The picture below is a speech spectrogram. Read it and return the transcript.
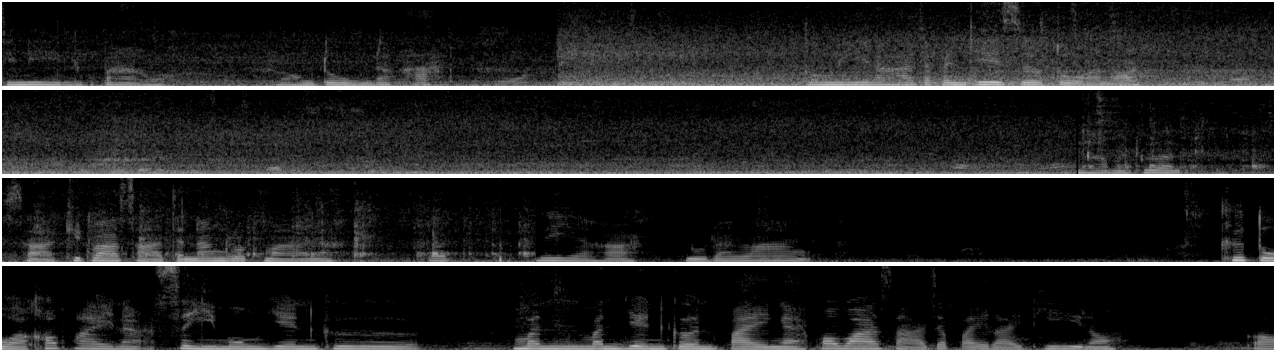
ที่นี่หรือเปล่า ลองดูนะคะ ตรงนี้นะคะจะเป็นที่ซื้อตั๋วเนาะนี่ค่ะเพื่อนสาคิดว่าสาจะนั่งรถม้านะแล้วนี่นะคะ อยู่ด้านล่าง คือตั๋วเข้าไปน่ะสี่โมงเย็นคือ มันมันเย็นเกินไปไง เพราะว่าสาจะไปหลายที่เนาะก็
